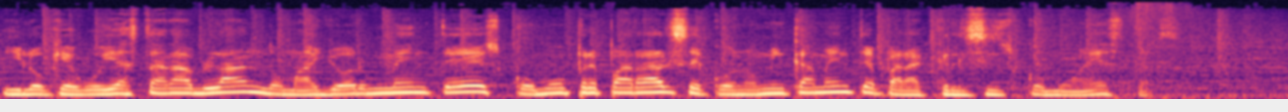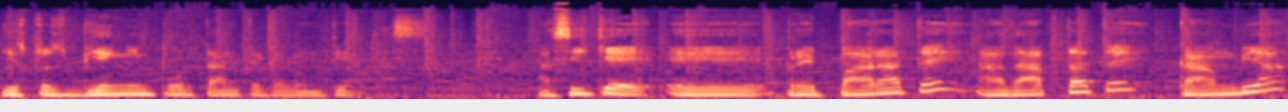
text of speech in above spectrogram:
y lo que voy a estar hablando mayormente es cómo prepararse económicamente para crisis como estas. Y esto es bien importante que lo entiendas. Así que eh, prepárate, adáptate, cambia,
